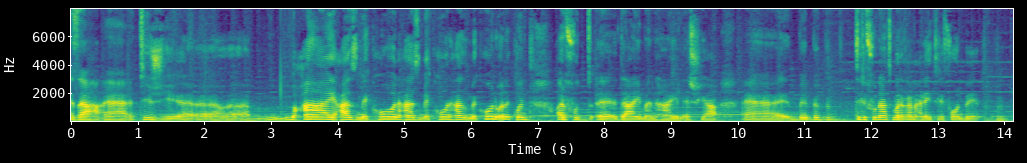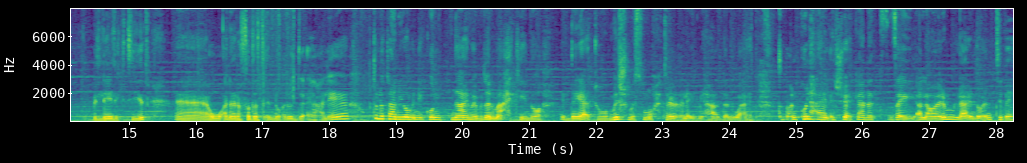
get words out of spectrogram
إذا بتيجي معاي عازمك هون عازمك هون عازمك هون وأنا كنت أرفض دائما هاي الأشياء. تليفونات مرة علي تليفون بالليل كتير. آه وأنا رفضت إنه أرد عليه. له ثاني يوم إني كنت نايمه بدون ما أحكي إنه تضايقت ومش مسموح ترن علي بهذا الوقت طبعا كل هاي الأشياء كانت زي alarm لإنه انتبه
